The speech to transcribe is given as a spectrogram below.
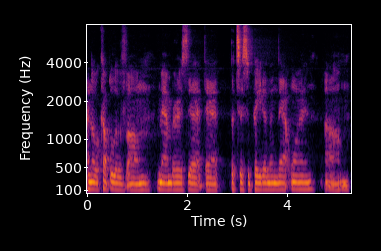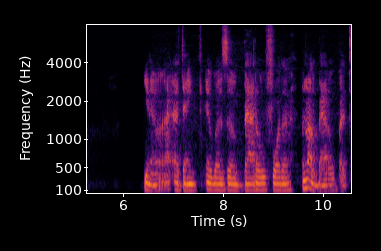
I know a couple of um, members that that participated in that one. Um, you know, I, I, think it was a battle for the not a battle, but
